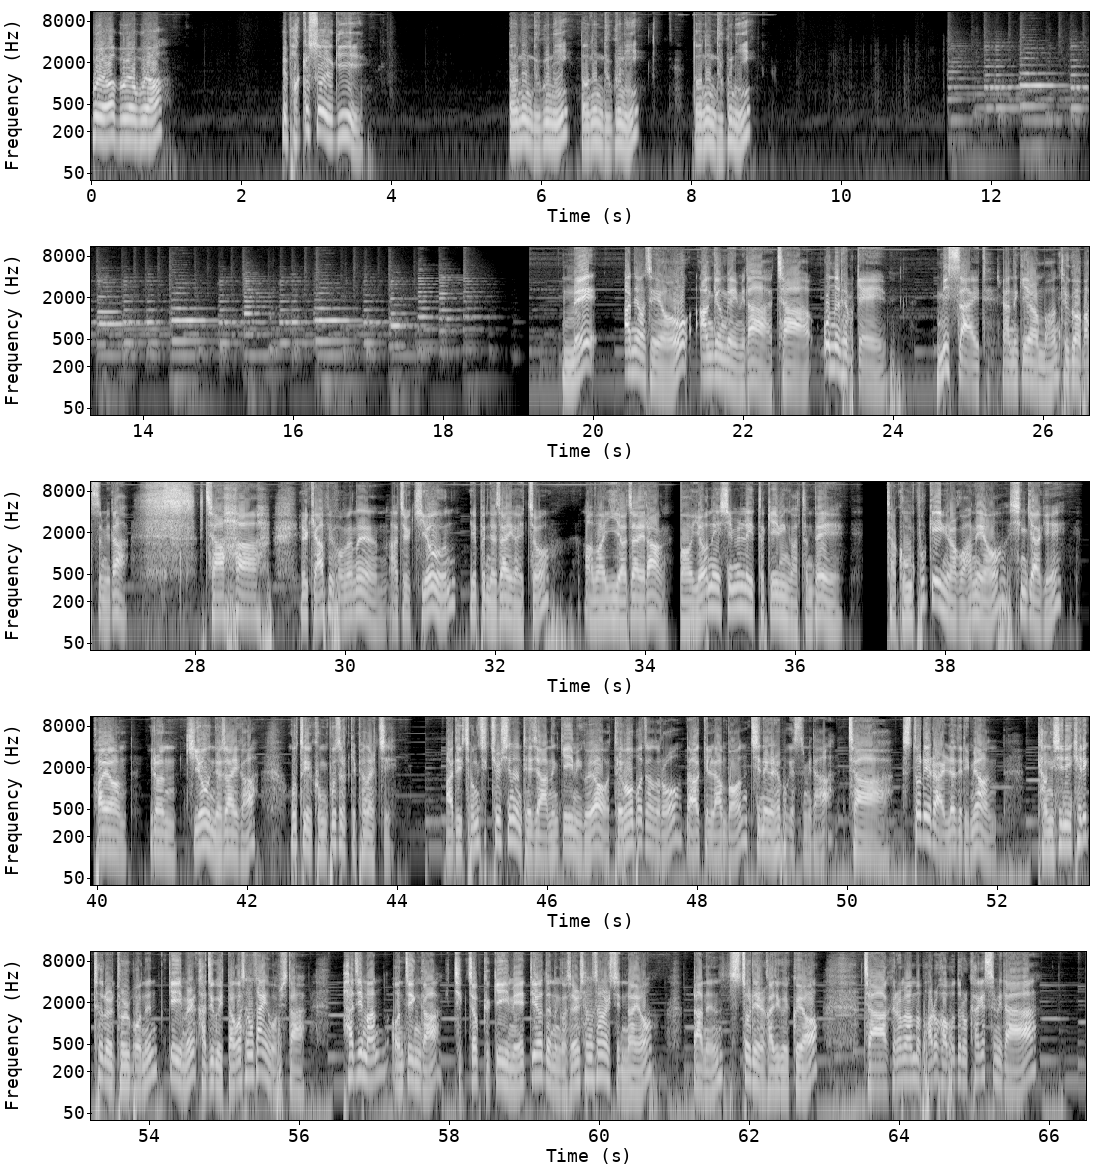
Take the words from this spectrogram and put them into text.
뭐야 뭐야 뭐야 왜 바뀌었어 여기 너는 누구니? 너는 누구니? 너는 누구니? 네, 안녕하세요. 안경배입니다. 자, 오늘 해볼 게임, 미사이드라는 게임 한번 들고 와봤습니다. 자, 이렇게 앞에 보면은 아주 귀여운 예쁜 여자아이가 있죠? 아마 이 여자애랑 어, 연애 시뮬레이터 게임인 것 같은데, 자, 공포 게임이라고 하네요. 신기하게. 과연 이런 귀여운 여자아이가 어떻게 공포스럽게 변할지. 아직 정식 출시는 되지 않은 게임이고요. 데모 버전으로 나왔길래 한번 진행을 해보겠습니다. 자, 스토리를 알려드리면 당신이 캐릭터를 돌보는 게임을 가지고 있다고 상상해 봅시다. 하지만 언젠가 직접 그 게임에 뛰어드는 것을 상상할 수 있나요? 라는 스토리를 가지고 있고요. 자, 그러면 한번 바로 가보도록 하겠습니다.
